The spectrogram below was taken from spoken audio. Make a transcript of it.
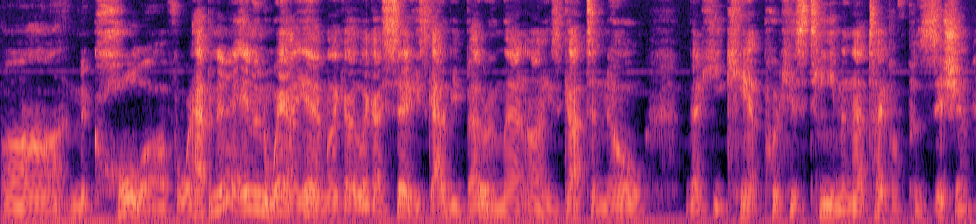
uh, Nikola for what happened, and, and in a way I am. Like I like I said, he's got to be better than that. Uh, he's got to know that he can't put his team in that type of position.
